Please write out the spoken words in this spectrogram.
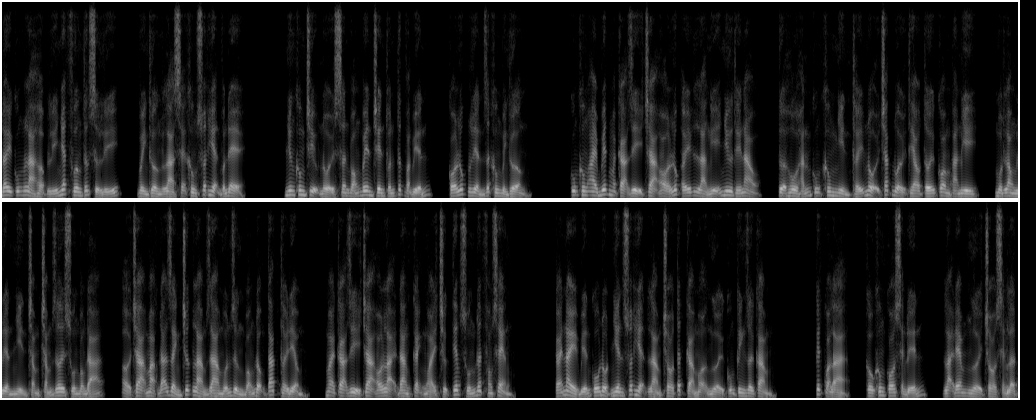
đây cũng là hợp lý nhất phương thức xử lý bình thường là sẽ không xuất hiện vấn đề nhưng không chịu nổi sân bóng bên trên tuấn tức và biến có lúc liền rất không bình thường cũng không ai biết mà cả gì trả họ lúc ấy là nghĩ như thế nào tựa hồ hắn cũng không nhìn thấy nội chắc đuổi theo tới company một lòng liền nhìn chằm chằm rơi xuống bóng đá ở trạ mạc đã dành trước làm ra muốn dừng bóng động tác thời điểm, mà cả gì trạ họ lại đang cạnh ngoài trực tiếp xuống đất phóng sẻng. Cái này biến cố đột nhiên xuất hiện làm cho tất cả mọi người cũng kinh rơi cảm. Kết quả là, cầu không có sẻng đến, lại đem người cho sẻng lật.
